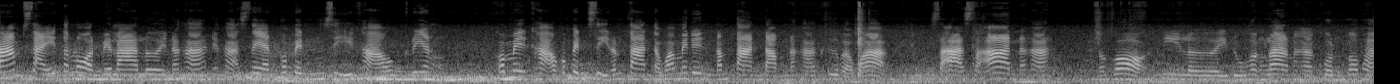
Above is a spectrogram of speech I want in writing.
น้ำใสตลอดเวลาเลยนะคะเนี่ยค่ะแซนก็เป็นสีขาวเกลี้ยง ก็ไม่ขาวก็เป็นสีน้ำตาล แต่ว่าไม่ได้น้ำตาลดำนะคะ คือแบบว่าสะอาดสะอ้านนะคะ แล้วก็นี่เลยดูข้างล่างนะคะ คนก็พา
